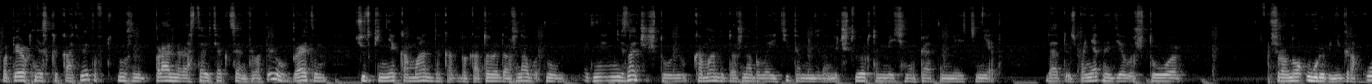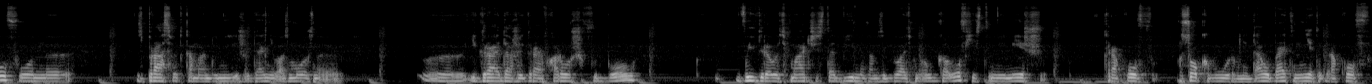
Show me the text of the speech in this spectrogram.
во-первых, несколько ответов. Тут нужно правильно расставить акценты. Во-первых, Брайтон все-таки не команда, как бы, которая должна вот, ну, это не, не значит, что команда должна была идти там, не знаю, на четвертом месте, на пятом месте. Нет. Да, то есть понятное дело, что все равно уровень игроков, он э, сбрасывает команду ниже, да, невозможно, э, играя, даже играя в хороший футбол, выигрывать матчи стабильно, там, забивать много голов, если ты не имеешь игроков высокого уровня, да, у Брайтона нет игроков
